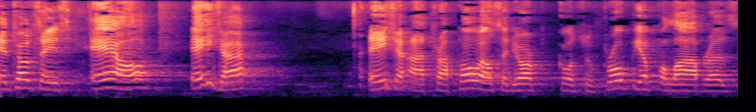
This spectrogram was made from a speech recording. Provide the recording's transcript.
Entonces, él, ella, ella atrapó al Señor con sus propias palabras.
